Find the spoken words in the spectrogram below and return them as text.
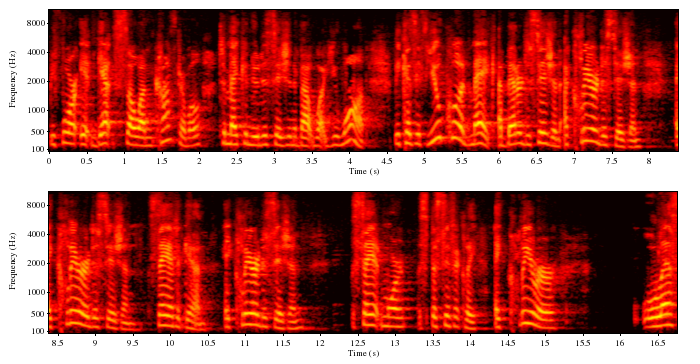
before it gets so uncomfortable to make a new decision about what you want. Because if you could make a better decision a clear decision a clearer decision say it again a clear decision say it more specifically a clearer less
